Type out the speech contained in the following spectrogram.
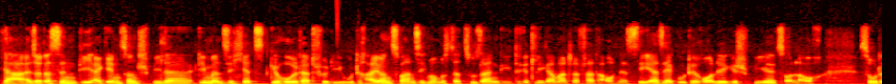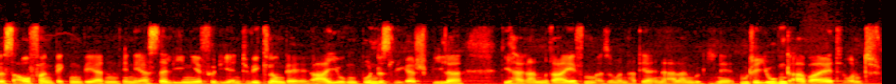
Ja, also das sind die Ergänzungsspieler, die man sich jetzt geholt hat für die U23. Man muss dazu sagen, die Drittligamannschaft hat auch eine sehr, sehr gute Rolle gespielt, soll auch so das Auffangbecken werden in erster Linie für die Entwicklung der A-Jugend-Bundesligaspieler, die heranreifen. Also man hat ja in Erlangen wirklich eine gute Jugendarbeit und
